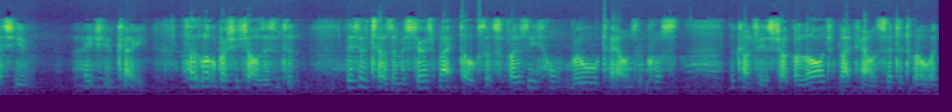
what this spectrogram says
S-U-H-U-K. A folk like British Charles is to This tells of mysterious black dogs that supposedly haunt rural towns across the country. The struck a large black hound said to dwell in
